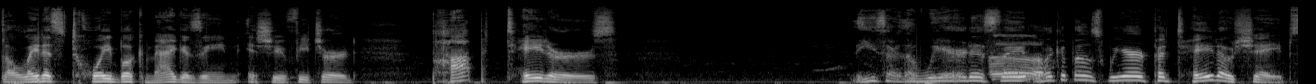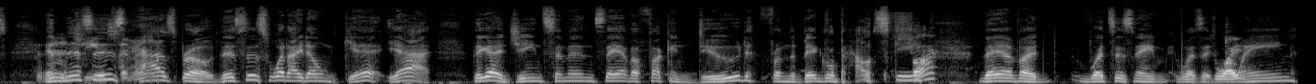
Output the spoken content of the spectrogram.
the latest Toy Book magazine issue featured Pop Taters. These are the weirdest things. Ugh. Look at those weird potato shapes. And this is Hasbro. This is what I don't get. Yeah. They got a Gene Simmons. They have a fucking dude from the Big Lebowski. Fuck? They have a what's his name? Was it Dwight. Dwayne?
